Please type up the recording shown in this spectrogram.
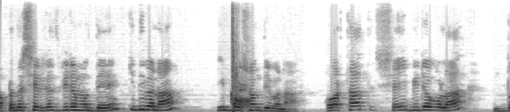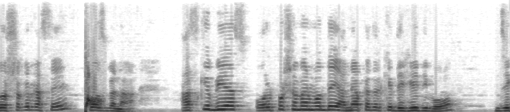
আপনাদের সেই রিলস ভিডিওর মধ্যে কি দিবে না? ইমপ্রেশন দিবে না। অর্থাৎ সেই ভিডিওগুলা দর্শকের কাছে পৌঁছবে না। আজকে বিএস অল্প সময়ের মধ্যেই আমি আপনাদেরকে দেখিয়ে দিব যে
